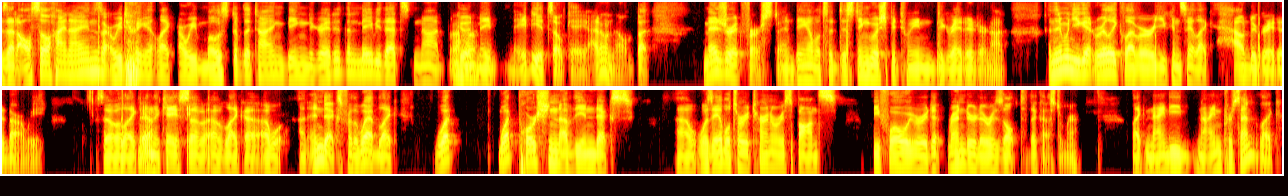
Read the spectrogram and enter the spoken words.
Is that also high nines? Are we doing it like, are we most of the time being degraded? Then maybe that's not Uh-huh. good. Maybe, maybe it's okay. I don't know. But measure it first and being able to distinguish between degraded or not. And then when you get really clever, you can say, like, how degraded are we? So, like Yeah. in the case of, of like a, a- an index for the web, like what what portion of the index uh, was able to return a response before we re- rendered a result to the customer? Like 99%? Like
